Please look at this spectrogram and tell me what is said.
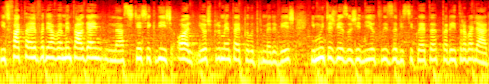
e de facto há invariavelmente alguém na assistência que diz: Olha, eu experimentei pela primeira vez e muitas vezes hoje em dia utilizo a bicicleta para ir trabalhar.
